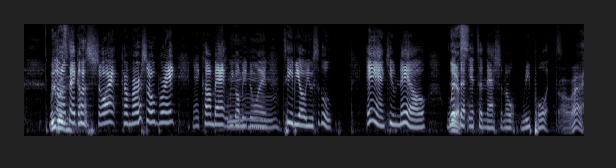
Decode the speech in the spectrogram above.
We're We gonna was- take a short commercial break and come back. We're gonna be doing mm-hmm. TBOU scoop and Q Nail with Yes. the international report. All right.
